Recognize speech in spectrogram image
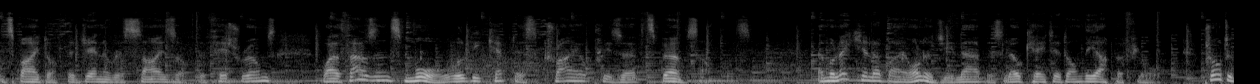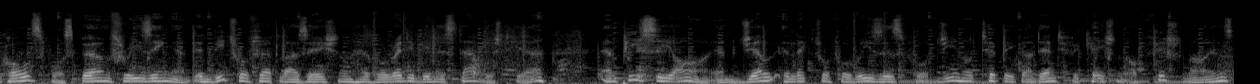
in spite of the generous size of the fish rooms, while thousands more will be kept as cryopreserved sperm samples. A molecular biology lab is located on the upper floor. Protocols for sperm freezing and in vitro fertilization have already been established here, and PCR and gel electrophoresis for genotypic identification of fish lines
